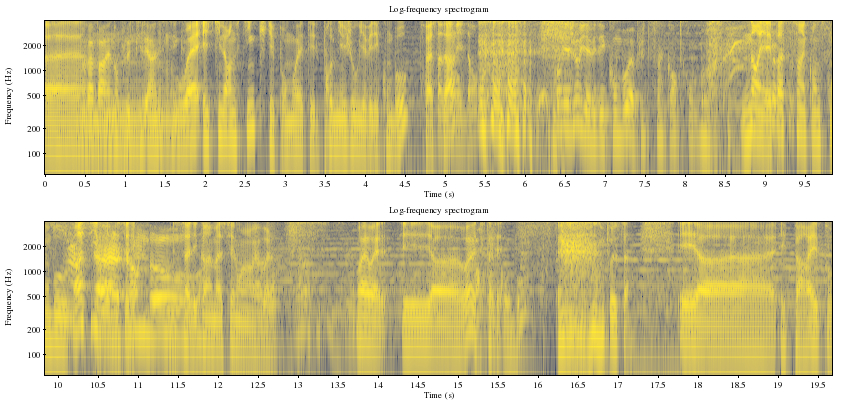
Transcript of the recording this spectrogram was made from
Euh, On va pas parler non plus de Killer Instinct. Ouais, et Killer Instinct, qui pour moi était le premier jeu où il y avait des combos. Ça dans Basta. les dents. Le premier jeu, il y avait des combos à plus de 50 combos. Non, il n'y avait pas 50 combos. Ah si, ouais, mais, ça allait, mais ça allait quand même assez loin, ouais, voilà. Ah non, si, si, mais ça- Ouais, ouais. Et euh, ouais, tout à fait. Combo. un peu ça. Et, euh, et pareil pour,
